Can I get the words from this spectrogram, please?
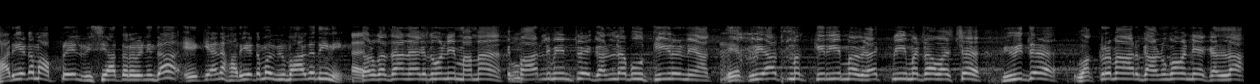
හරියටම අප්‍රේල් 24 වෙනිදා ඒ කියන්නේ හරියටම විභාග දිනේ. තරු කතානායකතුමනි මම පාර්ලිමේන්තුවේ ගන්න ලැබූ තීරණයක් ඒ ක්‍රියාත්මක කිරීම වැළැක්වීමට අවශ්‍ය විවිධ වක්‍රමාර්ග අනුගමනය කළා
